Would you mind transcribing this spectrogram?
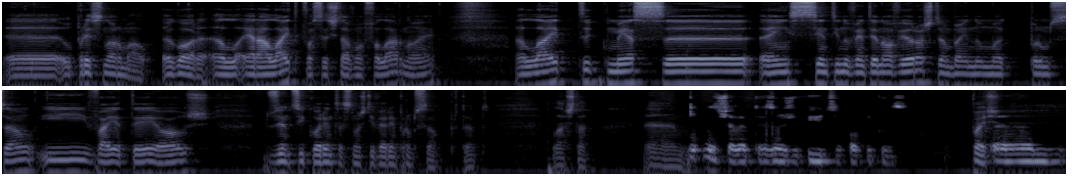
Uh, o preço normal. Agora, a, era a Light que vocês estavam a falar, não é? A Light começa em 199 euros, também numa promoção, e vai até aos 240 se não estiver em promoção. Portanto, lá está. Um, mas já deve ter uns bits ou qualquer coisa. Pois. Um,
